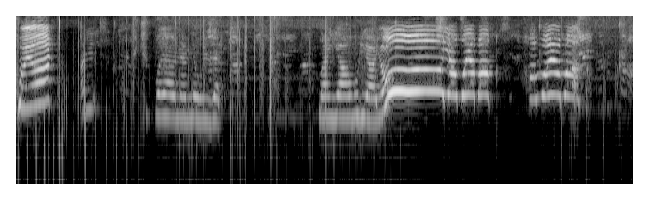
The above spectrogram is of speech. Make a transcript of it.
Koyun, koyun. Hani küçük bayağı önemli o yüzden. Lan yağmur yağıyor. Oo, Havaya bak. Havaya bak. Yayınladık tamam.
